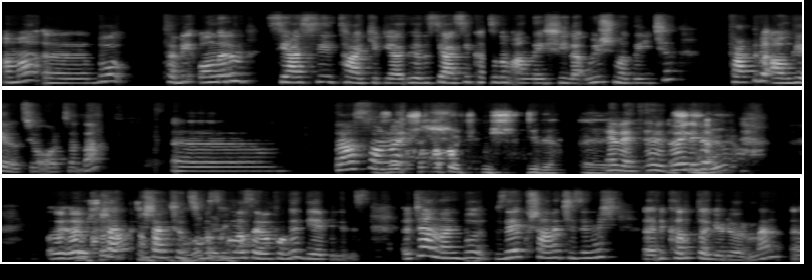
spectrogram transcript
Ama e, bu tabii onların siyasi takip ya, ya da siyasi katılım anlayışıyla uyuşmadığı için farklı bir algı yaratıyor ortada. Evet. Daha sonra... Kuşağı apolitikmiş gibi. E, evet, evet. Öyle bir öyle kuşak, kuşak çatışması buna sebep oluyor diyebiliriz. Öte yandan bu Z kuşağına çizilmiş e, bir kalıp da görüyorum ben. E,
